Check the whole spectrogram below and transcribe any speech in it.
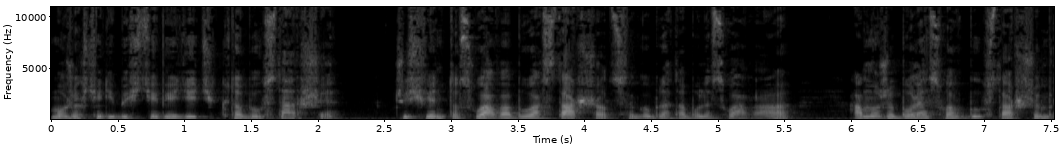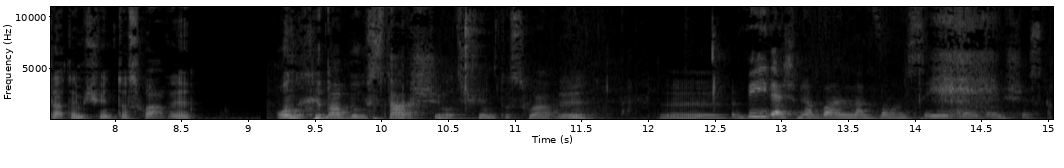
Może chcielibyście wiedzieć, kto był starszy? Czy Świętosława była starsza od swego brata Bolesława? A może Bolesław był starszym bratem Świętosławy? On chyba był starszy od Świętosławy. Widać, no bo on ma wąsy i brodę i wszystko.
